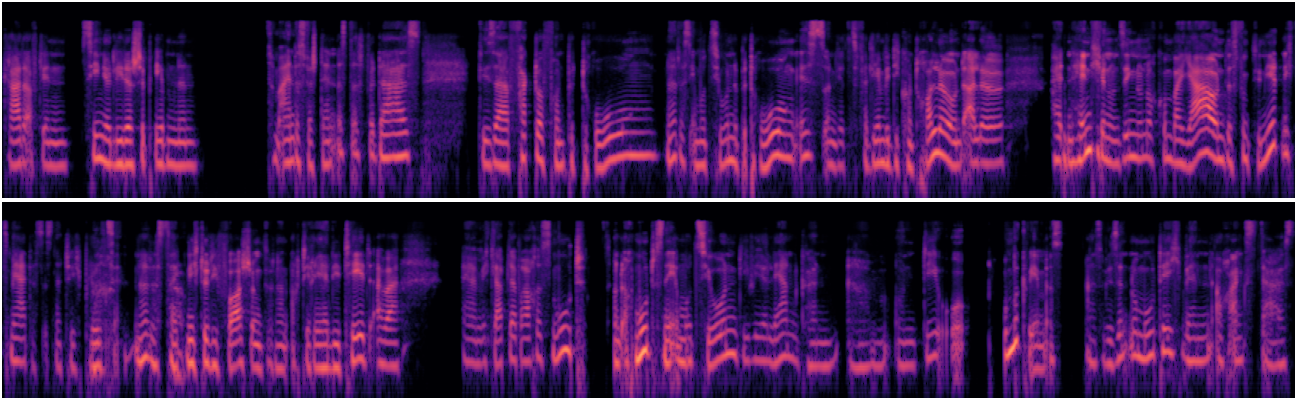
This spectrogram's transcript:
gerade auf den Senior Leadership Ebenen zum einen das Verständnis dafür da ist, dieser Faktor von Bedrohung, ne, dass Emotion eine Bedrohung ist und jetzt verlieren wir die Kontrolle und alle halten Händchen und singen nur noch Kumbaya und das funktioniert nichts mehr. Das ist natürlich Blödsinn. Ne? Das zeigt ja. nicht nur die Forschung, sondern auch die Realität. Aber ähm, ich glaube, da braucht es Mut. Und auch Mut ist eine Emotion, die wir lernen können ähm, und die unbequem ist. Also wir sind nur mutig, wenn auch Angst da ist.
